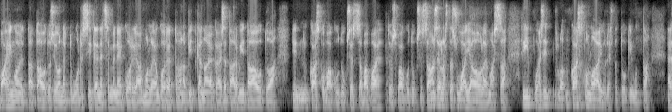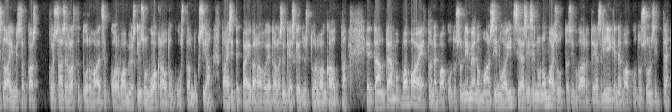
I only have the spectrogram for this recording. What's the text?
vahingoitat autosi onnettomuudessa siten, että se menee korjaamolle ja on korjattavana pitkän aikaa ja sä tarvit autoa, niin kaskovakuutuksessa, vapaaehtoisvakuutuksessa on sellaista suojaa olemassa, riippuen sitten kaskon laajuudesta toki, mutta näissä laajimmissa kask- on sellaista turvaa, että se korvaa myöskin sun vuokrauton kustannuksia tai sitten päivärahoja tällaisen keskeytysturvan kautta. Että tämä vapaaehtoinen vakuutus on nimenomaan sinua itseäsi ja sinun omaisuuttasi varten ja se liikennevakuutus on sitten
